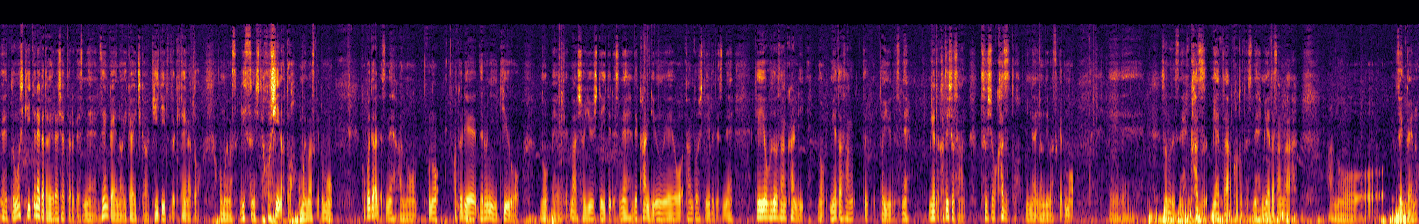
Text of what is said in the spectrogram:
えーと、もし聞いてない方がいらっしゃったらですね前回のイカイチカは聞いていただきたいなと思います。 listen してほしいなと思いますけどもここではですねあのこのアトリエ029をの、えー、まあ、所有していてですねで管理運営を担当しているですね京葉不動産管理の宮田さんというですね宮田和人さん通称カズとみんな呼んでいますけども、えー、そのですねカズ宮田ことですね宮田さんがあのー、前回の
